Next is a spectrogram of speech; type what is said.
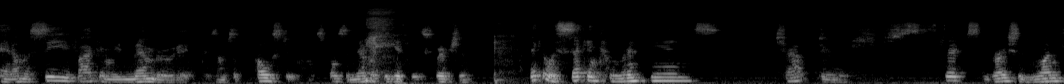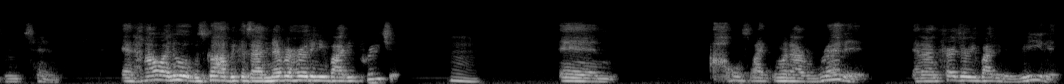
And I'm going to see if I can remember it because I'm supposed to. I'm supposed to never forget the scripture. I think it was Second Corinthians chapter 6, verses 1 through 10. And how I knew it was God because I never heard anybody preach it. Hmm. And I was like, when I read it, and I encourage everybody to read it,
